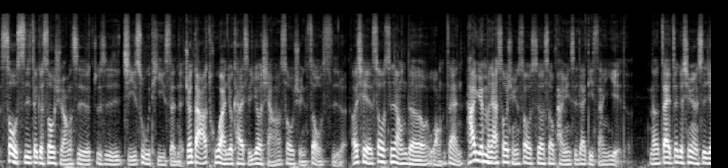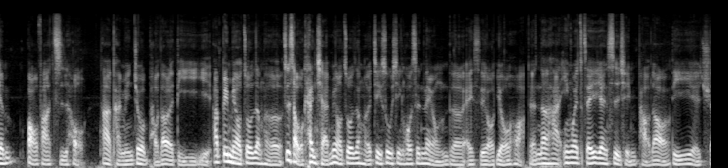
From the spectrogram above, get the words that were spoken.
寿司这个搜寻量是就是急速提升的，就大家突然就开始又想要搜寻寿司了。而且寿司郎的网站，它原本在搜寻寿司的时候排名是在第三页的。那在这个新闻事件爆发之后，它的排名就跑到了第一页，它并没有做任何，至少我看起来没有做任何技术性或是内容的 SEO 优化。对，那它因为这一件事情跑到第一页去，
